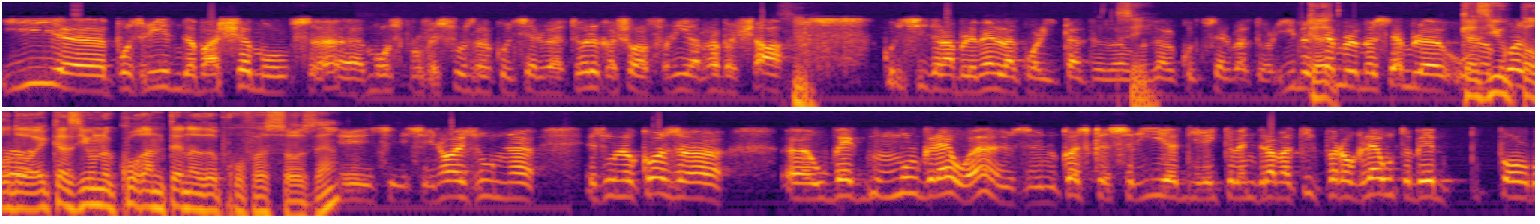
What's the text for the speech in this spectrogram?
i eh, posarien de baixa molts, eh, molts professors del conservatori, que això el faria rebaixar mm. considerablement la qualitat del, sí. del conservatori. I me que, sembla, me sembla una quasi, cosa... Perdó, eh, quasi una quarantena de professors, eh? Sí, sí, sí, no, és una, és una cosa, eh, ho veig molt greu, eh? és una cosa que seria directament dramàtic, però greu també pel,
